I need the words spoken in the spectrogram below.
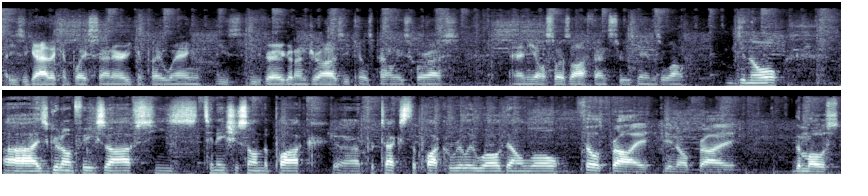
Uh, he's a guy that can play center. He can play wing. He's he's very good on draws. He kills penalties for us, and he also has offense to his game as well. Danault uh, is good on face-offs. He's tenacious on the puck. Uh, protects the puck really well down low. Phil's probably you know probably the most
